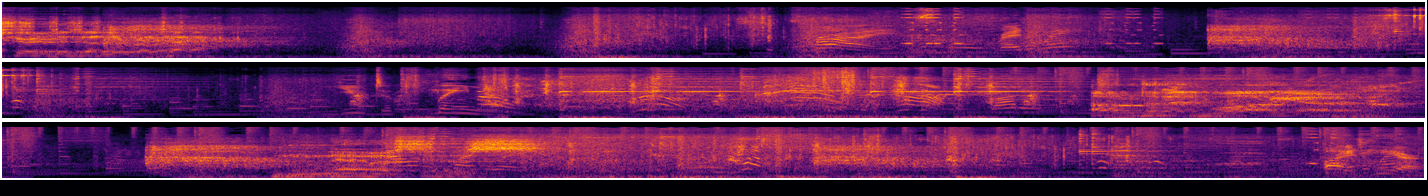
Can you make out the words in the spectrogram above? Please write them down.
structures is under attack. Surprise! Right away. You deplete me. Ha! Got it. Ultimate Warrior. Nemesis. Fight here.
